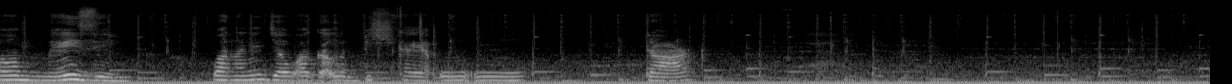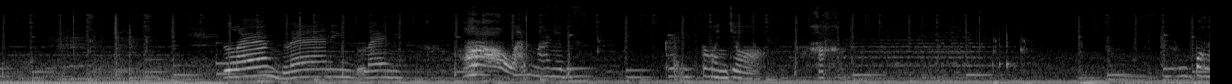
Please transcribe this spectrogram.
Amazing warnanya jauh agak lebih kayak ungu-ungu dark. Blend blending blending. Wow warnanya di kayak ditonjol. Sumpah.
